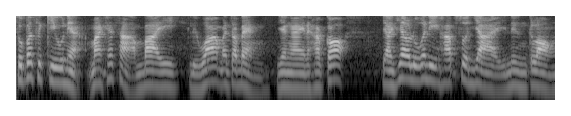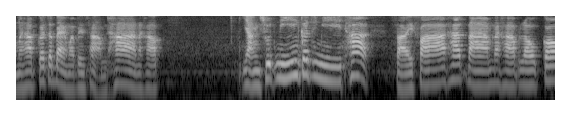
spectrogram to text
ซูเปอร์สกิลเนี่ย มาแค่ 3 ใบ หรือว่ามันจะแบ่งยังไงนะครับ ก็อย่างที่เรารู้กันดีครับ ส่วนใหญ่ 1 กล่องนะครับ ก็จะแบ่งมาเป็น 3 ท่านะครับ อย่างชุดนี้ก็จะมีธาตุสายฟ้าธาตุน้ำนะครับ แล้วก็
